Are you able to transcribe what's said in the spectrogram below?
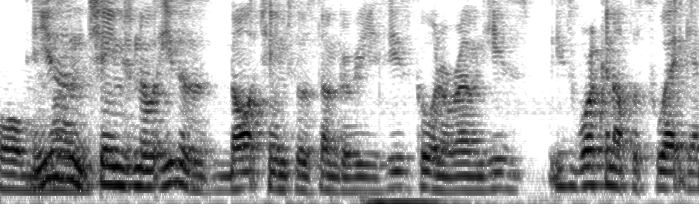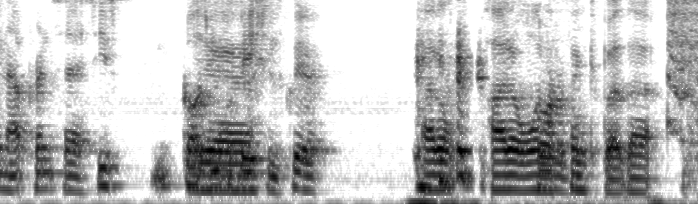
And he doesn't change no. He does not change those dungarees. He's going around. He's he's working up a sweat getting that princess. He's got his Yeah. motivations clear. I don't. I don't want to think about that.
